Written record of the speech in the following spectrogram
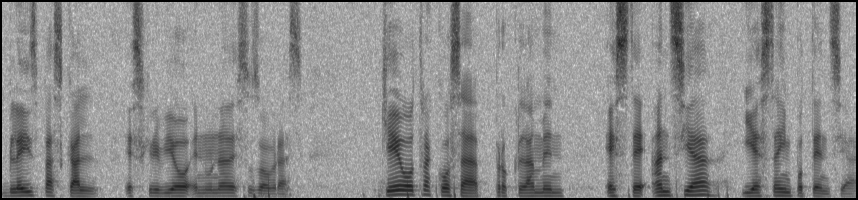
Blaise Pascal, escribió en una de sus obras, ¿qué otra cosa proclamen este ansia y esta impotencia,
